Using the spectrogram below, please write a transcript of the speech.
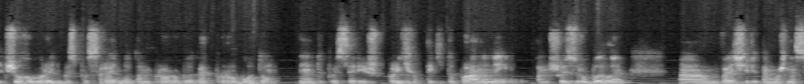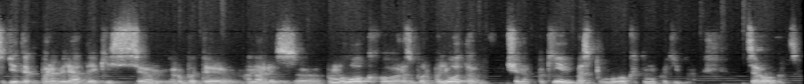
Якщо говорити безпосередньо там про робити про роботу, ну типу серії, що приїхав такий-то поранений, там щось зробили. Ввечері там можна сидіти, перевіряти якісь е, робити аналіз е, помилок, розбор польотів чи навпаки, без помилок і тому подібне. Це робиться,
